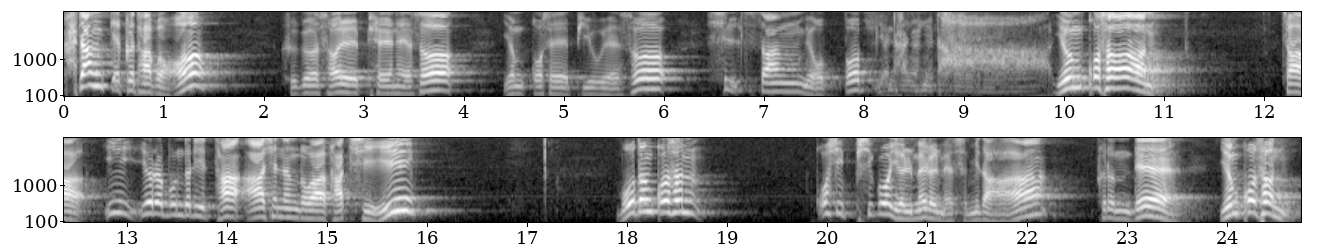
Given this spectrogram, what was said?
가장 깨끗하고 어? 그것을 표현해서 연꽃에 비유해서 실상묘법 연향형이다. 연꽃은 자, 이 여러분들이 다 아시는 것과 같이 모든 꽃은 꽃이 피고 열매를 맺습니다. 그런데 연꽃은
